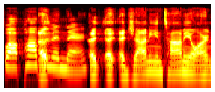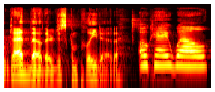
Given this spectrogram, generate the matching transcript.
pop, pop Uh, them in there. a, a, a johnny and tommy aren't dead though they're just completed Okay, well,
